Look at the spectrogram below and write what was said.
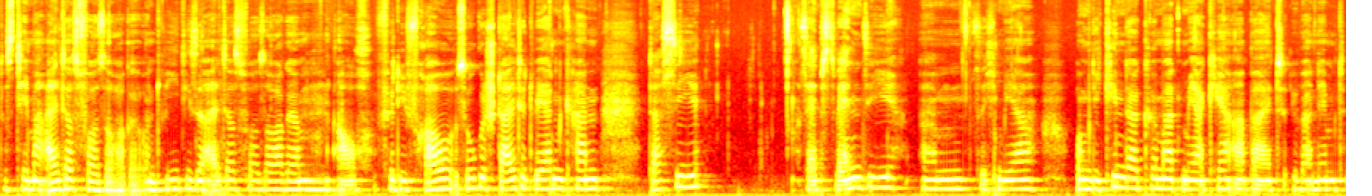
das Thema Altersvorsorge und wie diese Altersvorsorge auch für die Frau so gestaltet werden kann, dass sie, selbst wenn sie ähm, sich mehr um die Kinder kümmert, mehr Care-Arbeit übernimmt,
